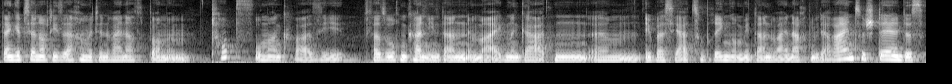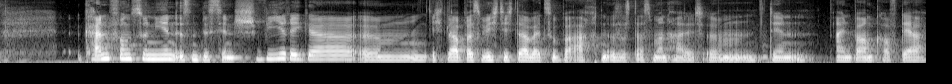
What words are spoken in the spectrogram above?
dann gibt es ja noch die Sache mit dem Weihnachtsbaum im Topf, wo man quasi versuchen kann, ihn dann im eigenen Garten ähm, übers Jahr zu bringen, um ihn dann Weihnachten wieder reinzustellen. Das kann funktionieren, ist ein bisschen schwieriger. Ähm, ich glaube, was wichtig dabei zu beachten ist, ist, dass man halt ähm, den einen Baum kauft, der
